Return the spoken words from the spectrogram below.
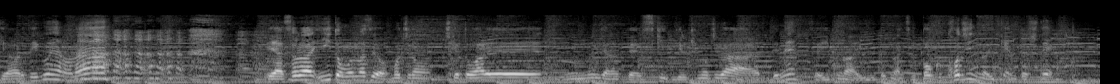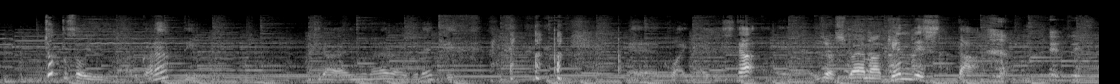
嫌われていくんやろうな。いやそれはいいと思いますよ。もちろんチケット割れうんんじゃなくて好きっていう気持ちがあってね。それ行くのはいいことなんですけど僕個人の意見としてちょっとそういうのがあるかなっていう。嫌いにならないでねっていう、えー怖い回でした、えー以上柴山健でした。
